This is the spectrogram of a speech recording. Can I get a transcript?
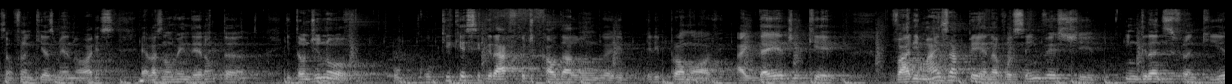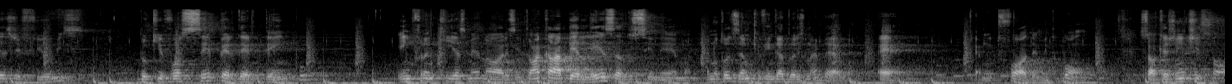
são franquias menores, elas não venderam tanto. Então, de novo, o, o que, que esse gráfico de cauda longa ele, ele promove? A ideia de que vale mais a pena você investir em grandes franquias de filmes do que você perder tempo em franquias menores. Então, aquela beleza do cinema, eu não estou dizendo que Vingadores não é belo, é, é muito foda, é muito bom. Só que a gente É só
